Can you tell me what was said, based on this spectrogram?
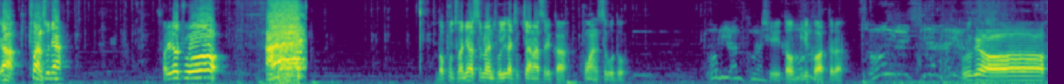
야, 큐 안 쏘냐? 살려줘! 아! 너프 전이었으면 조이가 죽지 않았을까? 궁 안 쓰고도. 그렇지, 너 밀 것 같더라. 돌겨.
